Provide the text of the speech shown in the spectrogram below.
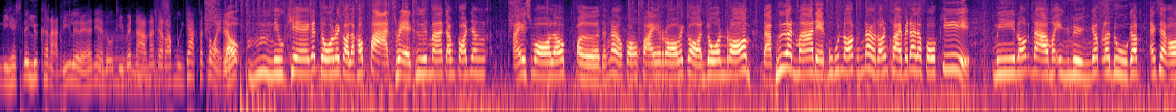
MDH ได้ลึกขนาดนี้เลยเลยฮะเนี่ยโดนทีมเวียดนามน่าจะรับมือยากสักหน่อยนะแล้วนิวเคก็โดนไปก่อนแล้วเขาปาดเทรดคืนมาจำกอสยังไอซ์วอลแล้วเปิดทางด้านของกองไฟรอไว้ก่อนโดนร้อม แต่เพื่อนมาเดดบูน็อกทางด้านของน้อนใครไปได้แล้วโฟกี้ มีน็อกดาวน์มาอีกหนึ่งครับ แล้วดูครับแอคแท็กออ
